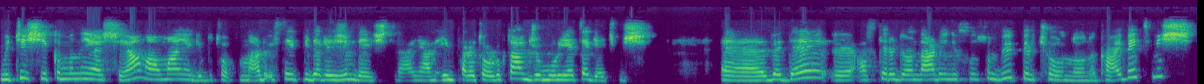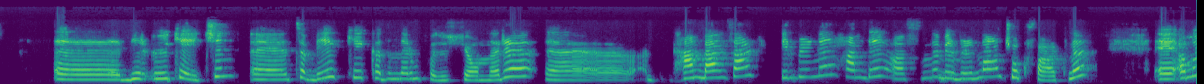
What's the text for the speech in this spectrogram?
müthiş yıkımını yaşayan Almanya gibi toplumlarda üstelik bir de rejim değiştiren yani imparatorluktan cumhuriyete geçmiş e, ve de e, askere gönderdiği nüfusun büyük bir çoğunluğunu kaybetmiş e, bir ülke için e, tabii ki kadınların pozisyonları e, hem benzer birbirine hem de aslında birbirinden çok farklı. E, ama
